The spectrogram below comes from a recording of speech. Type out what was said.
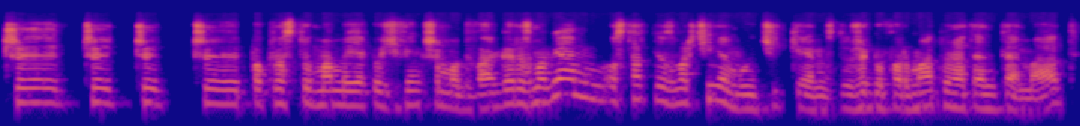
czy, czy, czy, czy po prostu mamy jakąś większą odwagę? Rozmawiałem ostatnio z Marcinem Wójcikiem z dużego formatu na ten temat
